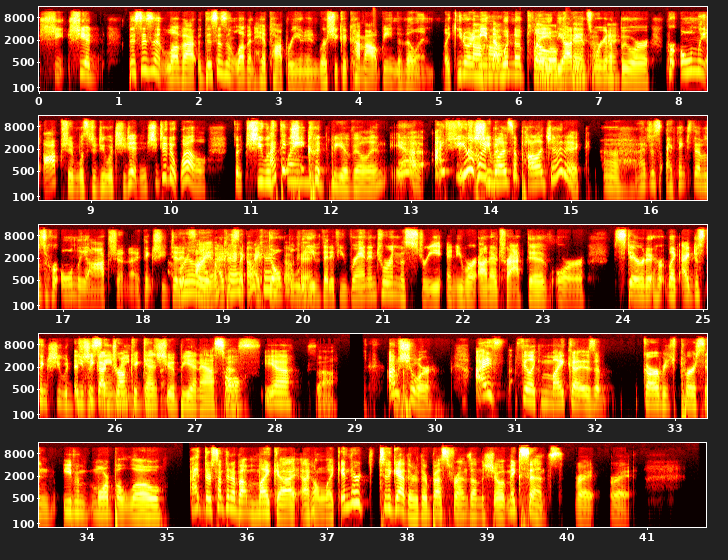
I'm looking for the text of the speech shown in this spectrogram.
she she had this isn't love this isn't love and hip hop reunion where she could come out being the villain. Like you know what I mean? That Uh-huh. wouldn't have played. okay, the audience were gonna boo her. Her only option was to do what she did, and she did it well. But she was I think playing. she could be a villain. Yeah, I feel she could, but- was apologetic. Ugh, I just I think that was her only option. I think she did it Really? fine. I just Okay, like I don't okay. believe that if you ran into her in the street and you were unattractive or stared at her, like I just think she would be. If she got drunk again, person. she would be an asshole. Yes. Yeah, So I'm sure. I f- feel like Micah is a garbage person, even more below. I, there's something about Micah I, I don't like, and they're together. They're best friends on the show. It makes sense. right, right.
